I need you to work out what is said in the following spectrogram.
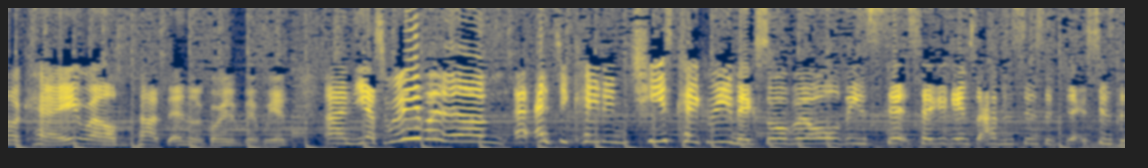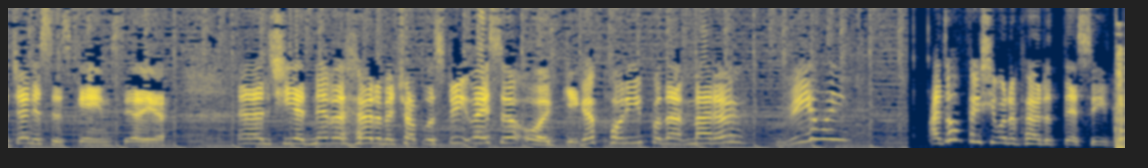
Okay, well, that ended up going a bit weird. And yes, we're even um, e- educating Cheesecake Remix over all these Sega games that happened since the since the Genesis games. Yeah, yeah. And she had never heard of Metropolis Street Racer or Giga Putty for that matter. Really? I don't think she would have heard of this either.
